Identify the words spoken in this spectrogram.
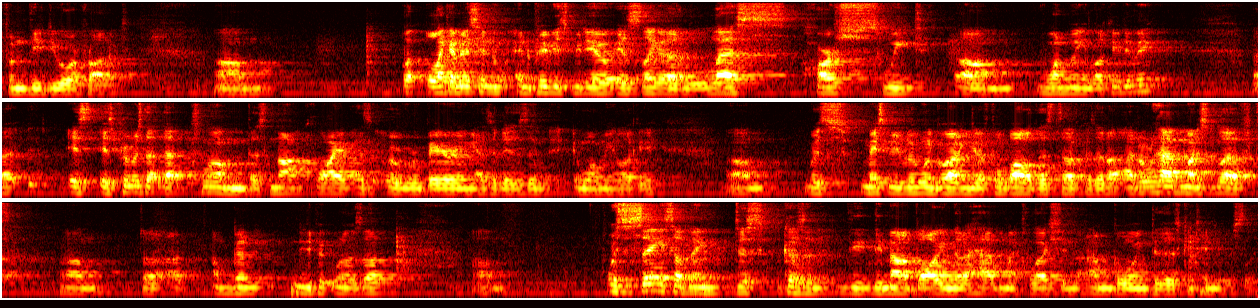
from the Dior product. Um, but like I mentioned in a previous video, it's like a less harsh, sweet um, one million lucky to me. Uh, it's, it's pretty much that, that plum that's not quite as overbearing as it is in, in one million lucky, um, which makes me really want to go out and get a full bottle of this stuff because I don't, I don't have much left. Um, so I, I'm gonna need to pick one of those up. Um, which is saying something just because of the, the amount of volume that I have in my collection. I'm going to this continuously.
